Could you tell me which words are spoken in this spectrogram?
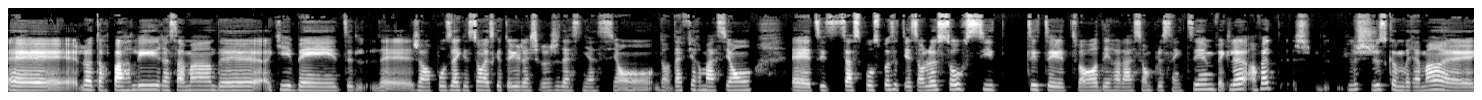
euh, là, t'as reparlé récemment de, ok, ben, genre poser la question, est-ce que tu as eu la chirurgie d'assignation, d'affirmation, euh, ça se pose pas cette question-là, sauf si tu vas avoir des relations plus intimes. Fait que là, en fait, je, là, je suis juste comme vraiment euh,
